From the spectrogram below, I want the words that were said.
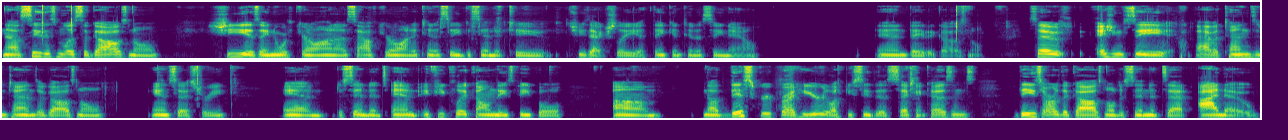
Now, see this Melissa Gosnell. She is a North Carolina, South Carolina, Tennessee descendant too. She's actually, I think, in Tennessee now. And David Gosnell. So, as you can see, I have a tons and tons of Gosnell ancestry and descendants. And if you click on these people, um, now this group right here, like you see the second cousins, these are the Gosnell descendants that I know.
